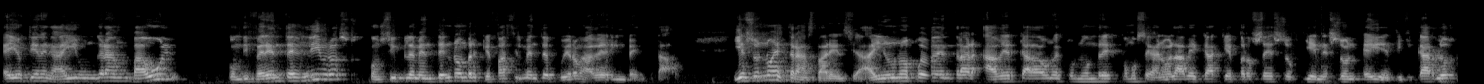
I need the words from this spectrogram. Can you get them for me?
Ellos tienen ahí un gran baúl con diferentes libros, con simplemente nombres que fácilmente pudieron haber inventado. Y eso no es transparencia. Ahí uno puede entrar a ver cada uno de estos nombres, cómo se ganó la beca, qué proceso, quiénes son, e identificarlos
